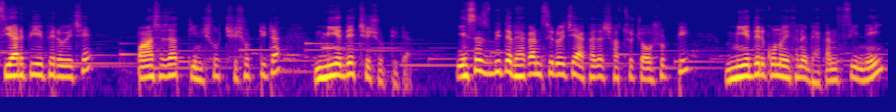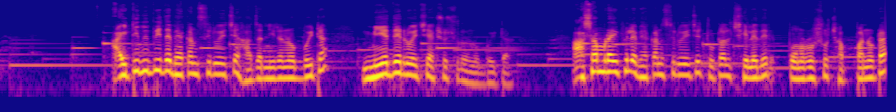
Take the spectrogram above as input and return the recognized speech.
সিআরপিএফে রয়েছে পাঁচ হাজার তিনশো ছেষট্টিটা, মেয়েদের ছেষট্টিটা। এসএসবিতে ভ্যাকান্সি রয়েছে এক হাজার সাতশো চৌষট্টি, মেয়েদের কোনো এখানে ভ্যাকান্সি নেই। আইটিবিপিতে ভ্যাকান্সি রয়েছে হাজার নিরানব্বইটা, মেয়েদের রয়েছে একশো চুরানব্বইটা। আসাম রাইফেলে ভ্যাকান্সি রয়েছে টোটাল ছেলেদের পনেরোশো ছাপ্পান্নটা,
